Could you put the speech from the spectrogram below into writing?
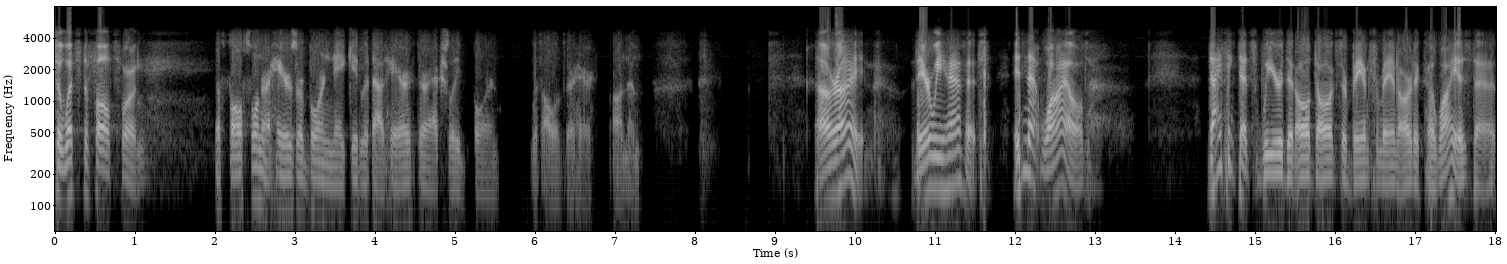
So what's the false one? The false one are hares are born naked without hair. They're actually born with all of their hair on them. All right. There we have it. Isn't that wild? I think that's weird that all dogs are banned from Antarctica. Why is that?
